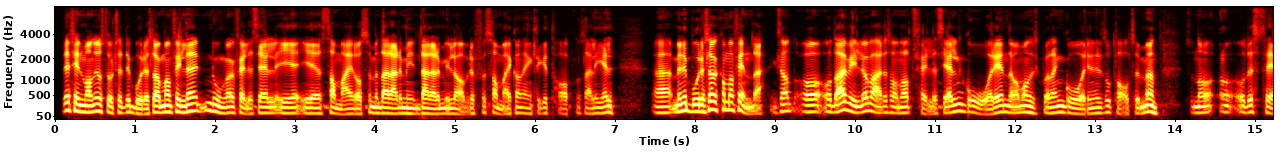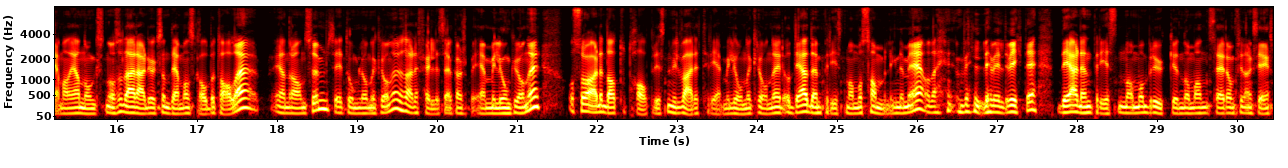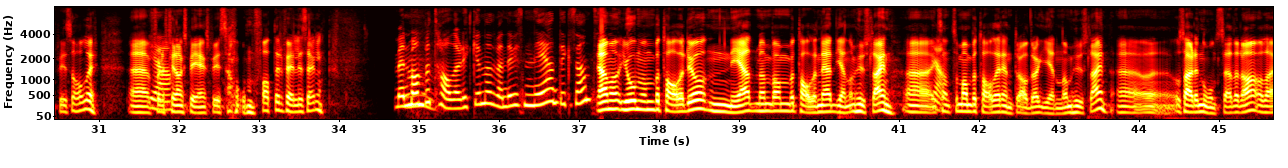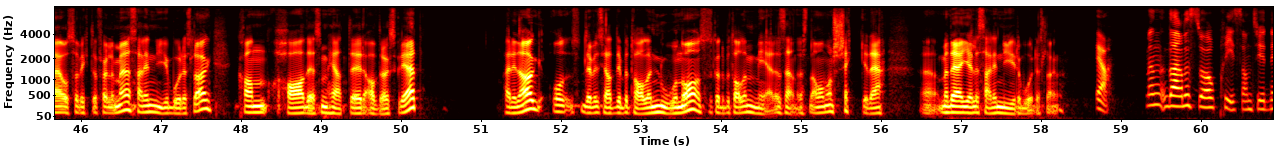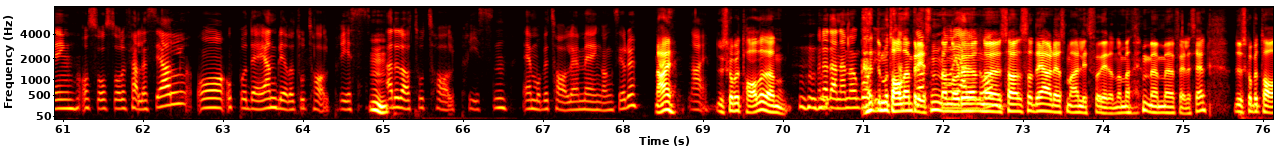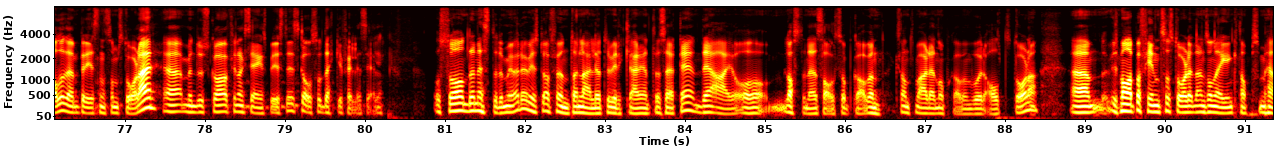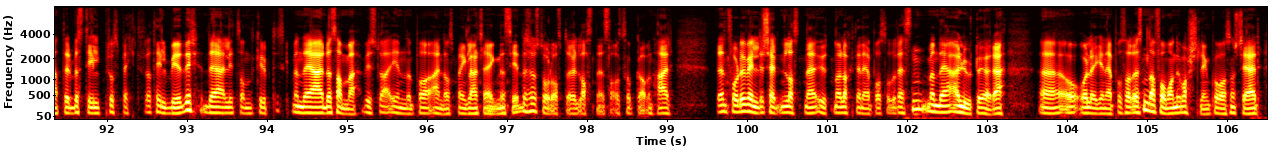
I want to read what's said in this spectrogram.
Det finner man jo stort sett i borettslag. Man finner noen ganger fellesgjeld i, i sameier også, men der er, my, der er, det mye lavere, for sameier kan egentlig ikke ta opp noe særlig gjeld. Uh, men i borettslag kan man finne det. ikke sant? Og, og, der vil det jo være sånn at fellesgjelden går inn det må man huske på, den går inn i totalsummen. Nå, og det ser man i annonsen også. Der er det jo liksom det man skal betale. En eller annen sum, si to millioner kroner. og Så er det fellesgjeld kanskje på én million kroner. Og så er det da totalprisen vil være tre millioner kroner. Og det er den prisen man må sammenligne med, og det er veldig veldig viktig. Det er den prisen man må bruke når man ser om finansieringspriset holder. Eh, for ja. finansieringspriset omfatter fellesgjelden. Men man betaler det ikke nødvendigvis ned, ikke sant? Ja, man, Jo, man betaler det jo ned, men man betaler ned gjennom husleien. Uh, ja. Så man betaler renter og avdrag gjennom husleien. Eh, og så er det noen steder da, og det er også viktig å følge med, særlig nye borettslag kan ha det som heter avdragsfrihet per i dag. og Dvs. Si at de betaler noe nå, og så skal de betale mer senere. Så da må man sjekke det. Eh, men det gjelder særlig nyere borettslag. Ja. Men der det står prisantydning, og så står det fellesgjeld, og oppå det igjen blir det totalpris. Mm. Er det da totalprisen jeg må betale med en gang, sier du? Nei, Nei. du skal betale den. Men det er den jeg må gå ut Du må ta den prisen, men når du, når, så, så, det er det som er litt forvirrende med, med, med fellesgjeld. Du skal betale den prisen som står der, eh, men du skal, finansieringsprisen skal også dekke fellesgjelden. Og så Det neste du må gjøre hvis du har funnet en leilighet du virkelig er interessert i, det er jo å laste ned salgsoppgaven, som er den oppgaven hvor alt står. da. Um, hvis man er på Finn, så står det, det en sånn egen knapp som heter 'bestill prospekt fra tilbyder'. Det er litt sånn kryptisk, men det er det samme. Hvis du er inne på eiendomsmeglerens egne sider, så står det ofte 'last ned salgsoppgaven' her. Den får du veldig sjelden lastet ned uten å ha lagt ned e-postadressen, men det er lurt å gjøre. Uh, å, å legge ned e-postadressen. Da får man jo varsling på hva som skjer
